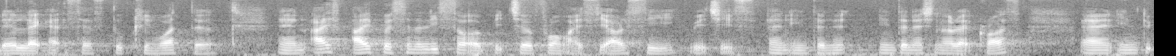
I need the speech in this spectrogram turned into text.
they lack access to clean water. And I, I personally saw a picture from ICRC, which is an interna- international Red Cross. And in,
